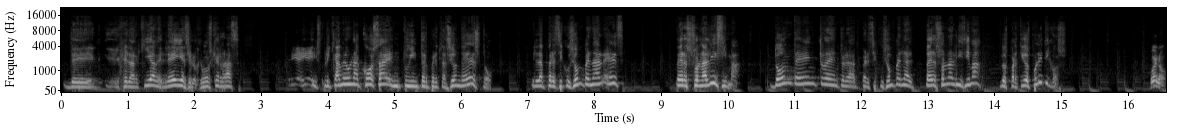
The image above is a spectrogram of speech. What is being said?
de jerarquía de leyes y lo que vos querrás, eh, explícame una cosa en tu interpretación de esto. La persecución penal es personalísima. ¿Dónde entra dentro de la persecución penal personalísima los partidos políticos? Bueno,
